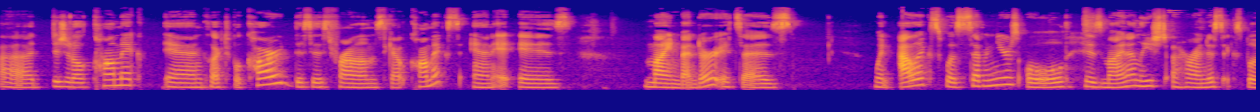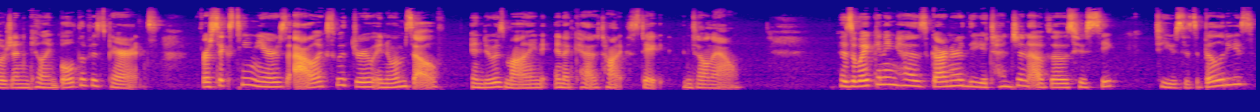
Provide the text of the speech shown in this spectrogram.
a digital comic and collectible card. This is from Scout Comics and it is Mindbender. It says, when Alex was seven years old, his mind unleashed a horrendous explosion, killing both of his parents. For 16 years, Alex withdrew into himself, into his mind, in a catatonic state, until now. His awakening has garnered the attention of those who seek to use his abilities,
